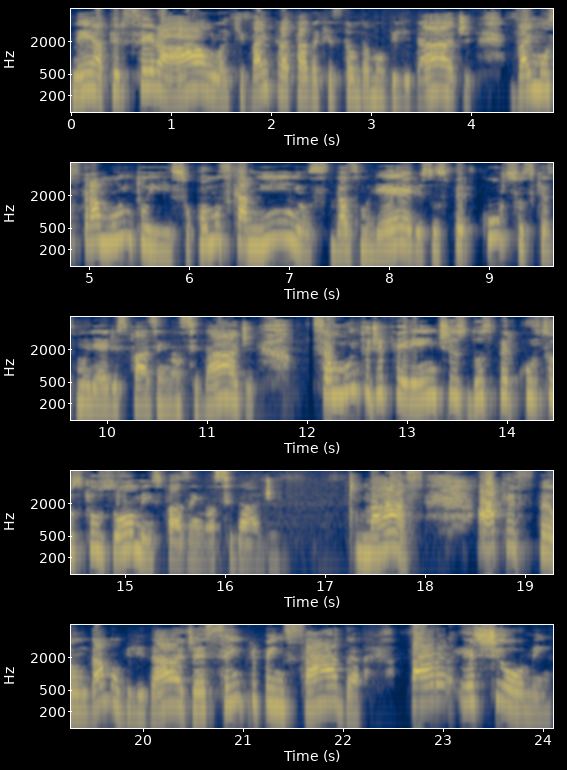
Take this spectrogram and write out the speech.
Né? A terceira aula, que vai tratar da questão da mobilidade, vai mostrar muito isso, como os caminhos das mulheres, os percursos que as mulheres fazem na cidade, são muito diferentes dos percursos que os homens fazem na cidade. Mas a questão da mobilidade é sempre pensada para este homem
